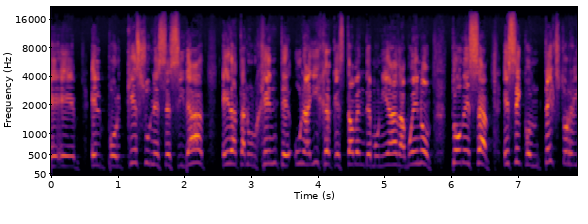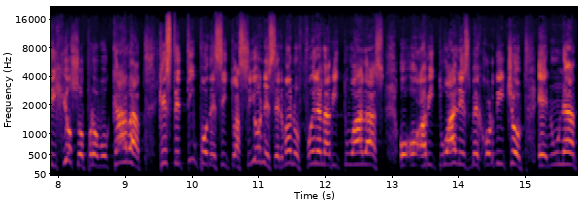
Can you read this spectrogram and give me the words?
eh, eh, el por qué su necesidad era tan urgente, una hija que estaba endemoniada. Bueno, todo esa, ese contexto religioso provocaba que este tipo de situaciones, hermanos, fueran habituadas o, habituales, mejor dicho, en una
